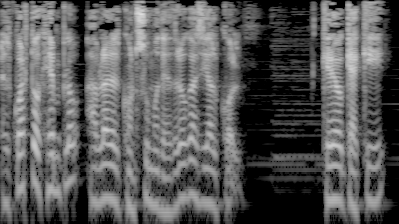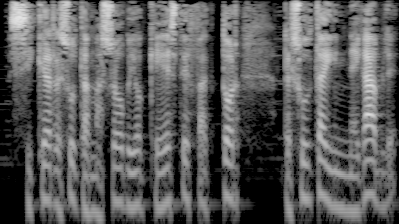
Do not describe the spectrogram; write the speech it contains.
El cuarto ejemplo habla del consumo de drogas y alcohol. Creo que aquí sí que resulta más obvio que este factor resulta innegable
